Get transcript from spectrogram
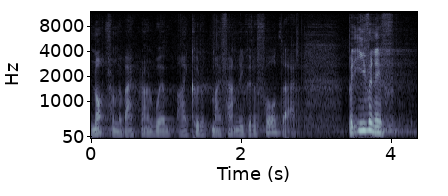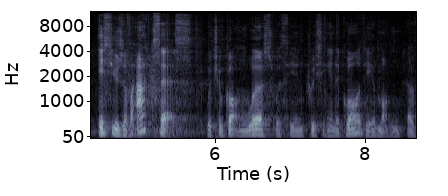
not from a background where I could, my family could afford that. But even if issues of access, which have gotten worse with the increasing inequality of, modern, of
